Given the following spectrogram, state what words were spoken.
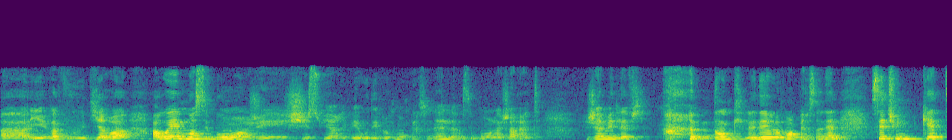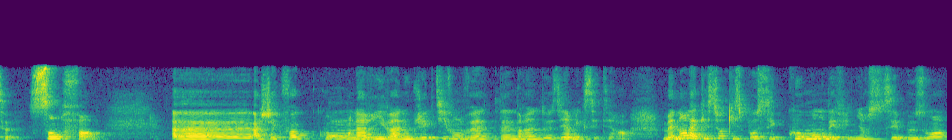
euh, va vous dire « Ah ouais, moi c'est bon, je suis arrivé au développement personnel, c'est bon, là j'arrête. » Jamais de la vie. Donc le développement personnel, c'est une quête sans fin euh, à chaque fois qu'on arrive à un objectif, on veut atteindre un deuxième, etc. Maintenant, la question qui se pose, c'est comment définir ses besoins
